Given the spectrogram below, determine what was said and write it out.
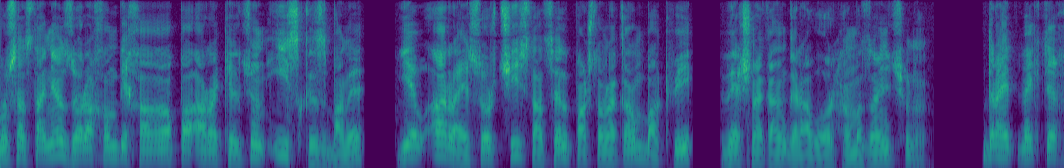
ռուսաստանյան զորախմբի խաղապահ առաքելություն ի սկզբանե եւ առ այսօր չի ստացել պաշտոնական Բաքվի վերջնական գրավոր համաձայնությունը։ Դրա հետ մեկտեղ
